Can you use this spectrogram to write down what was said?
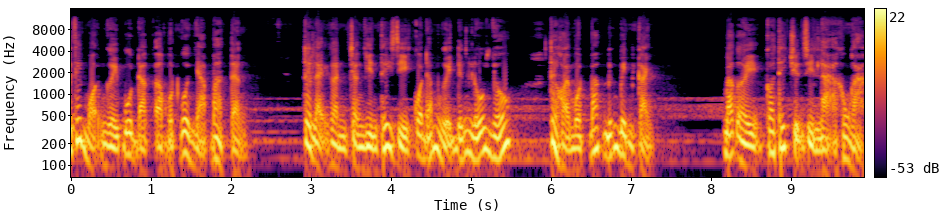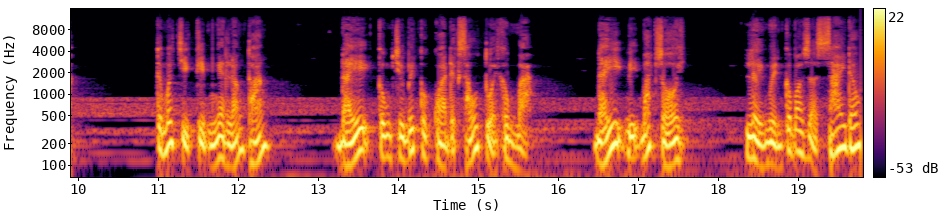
Tôi thấy mọi người bu đặc ở một ngôi nhà ba tầng. Tôi lại gần chẳng nhìn thấy gì qua đám người đứng lố nhố. Tôi hỏi một bác đứng bên cạnh. Bác ơi, có thấy chuyện gì lạ không ạ? À? Tôi mới chỉ kịp nghe loáng thoáng. Đấy, cũng chưa biết có qua được 6 tuổi không mà. Đấy, bị bắt rồi. Lời nguyện có bao giờ sai đâu.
